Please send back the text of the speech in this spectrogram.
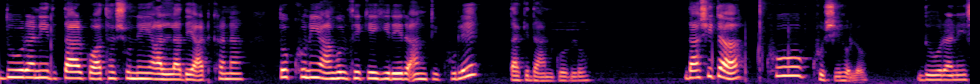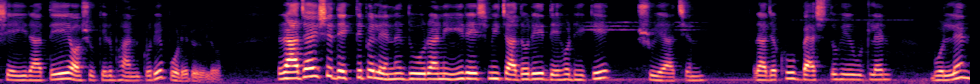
দুরানির তার কথা শুনে আহ্লাদে আটখানা তক্ষুনি আঙুল থেকে হীরের আংটি খুলে তাকে দান করল। দাসীটা খুব খুশি হলো। দুরানি সেই রাতে অসুখের ভান করে পড়ে রইল। রাজা এসে দেখতে পেলেন দুরানি রেশমি চাদরে দেহ ঢেকে শুয়ে আছেন। রাজা খুব ব্যস্ত হয়ে উঠলেন। বললেন,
